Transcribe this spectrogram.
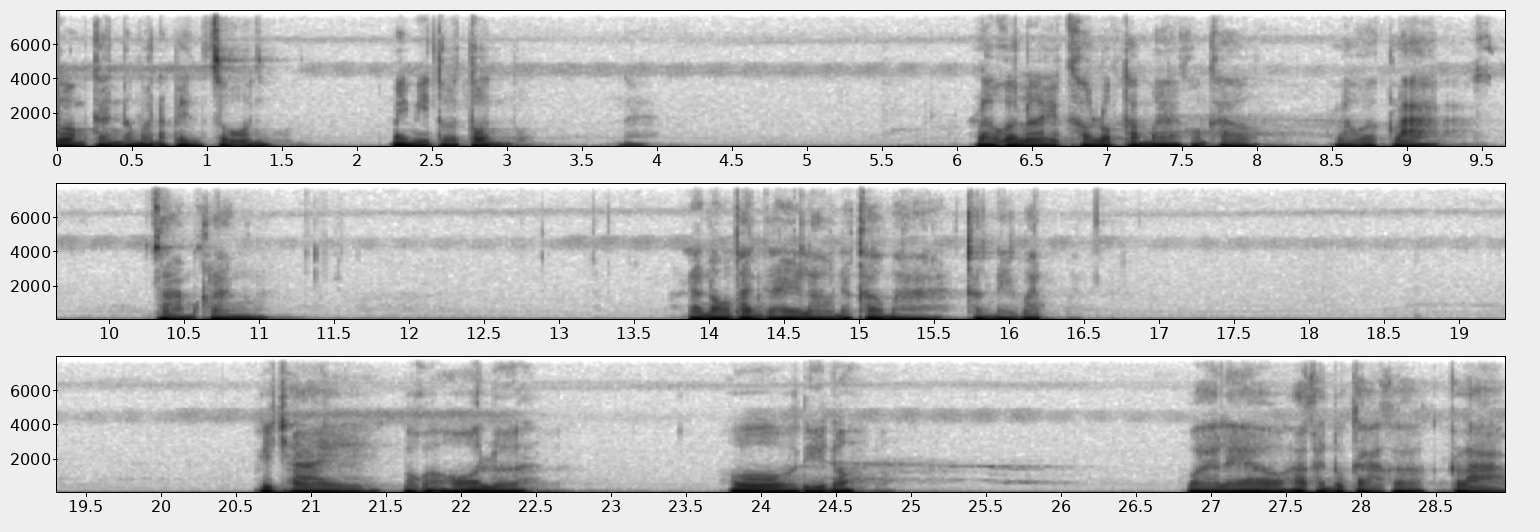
รวมกันทั้งหมดเป็นศูนย์ไม่มีตัวตนนะเราก็เลยเคารพธรรมะของเขา เราก็กราบสามครั้ง แล้วน้องท่านก็ให้เรานะเข้ามาข้างในวัด พี่ชายบอกว่าอ๋อเหรอโอ้ดีเนาะว่าแล้วอาคันตุกะก็กราบ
